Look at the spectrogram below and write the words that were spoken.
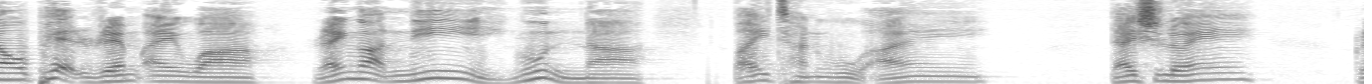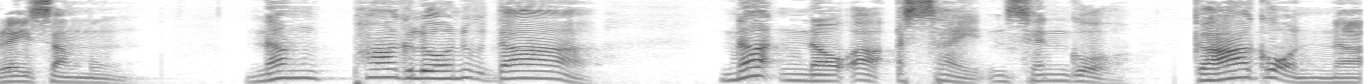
นาวเพชรเรมไอวาไรงานี่งุนนาไปทันวูไอได้ชลวยเกรซังมุงนังพากโลนุตานาอนาวอาไซน์เซนโกกาโกนา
